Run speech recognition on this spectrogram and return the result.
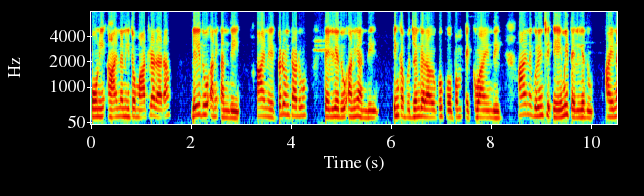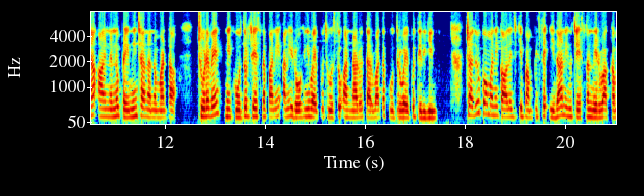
పోనీ ఆయన నీతో మాట్లాడా లేదు అని అంది. ఆయన ఎక్కడుంటాడు? తెలియదు అని అంది. ఇంకా భుజంగరావుకు కోపం ఎక్కువ అయింది ఆయన గురించి ఏమీ తెలియదు. అయినా ఆయనను ప్రేమించానన్నమాట. చూడవే నీ కూతురు చేసిన పని అని రోహిణి వైపు చూస్తూ అన్నాడు. తర్వాత కూతురు వైపు తిరిగి చదువుకోమని కాలేజీకి పంపిస్తే ఇదా నీవు చేసిన నిర్వాకం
